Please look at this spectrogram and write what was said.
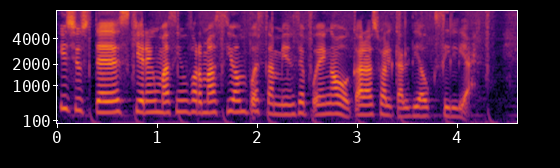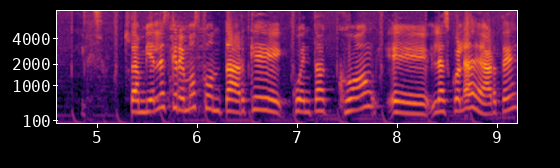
y si ustedes quieren más información, pues también se pueden abocar a su alcaldía auxiliar. También les queremos contar que cuenta con eh, la Escuela de Arte,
